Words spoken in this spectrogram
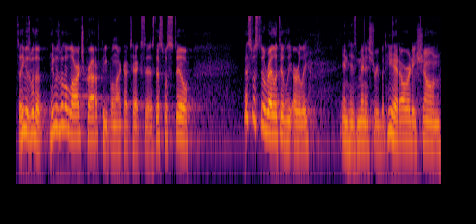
So he was, with a, he was with a large crowd of people, like our text says. This was still, this was still relatively early in his ministry, but he had already shown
